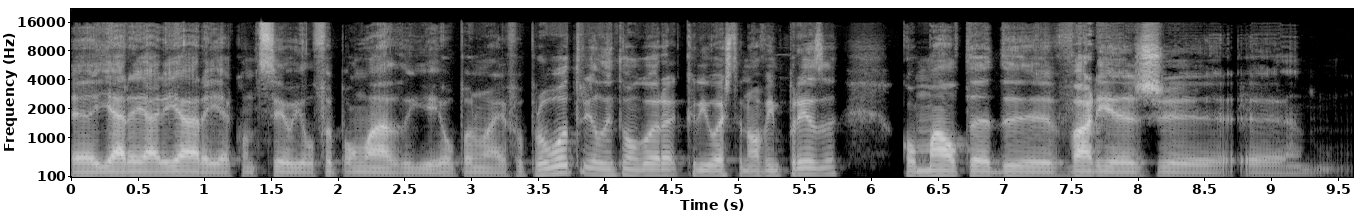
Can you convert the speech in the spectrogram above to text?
uh, yara, yara, yara, e aconteceu, ele foi para um lado e a OpenAI foi para o outro, ele então agora criou esta nova empresa com malta de várias... Uh, uh,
